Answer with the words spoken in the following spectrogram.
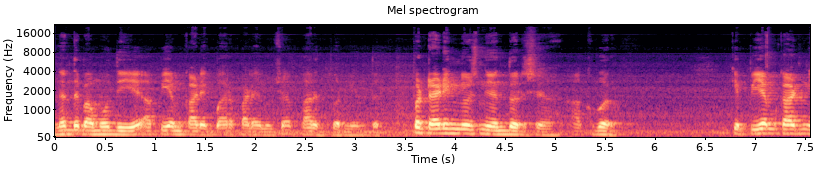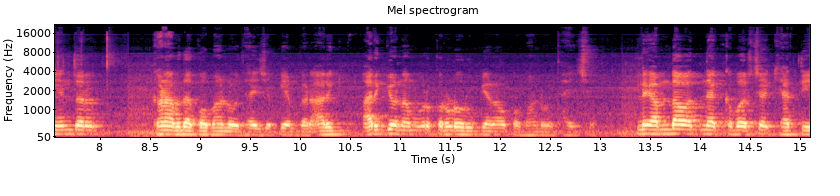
નરેન્દ્રભાઈ મોદીએ આ પીએમ કાર્ડ એક બહાર પાડેલું છે, ભારતભરની અંદર. પણ ટ્રેડિંગ ન્યૂઝની અંદર છે, આ ખબર? કે પીએમ કાર્ડની અંદર ઘણા બધા કૌભાંડો થાય છે પીએમ કાર્ડ આરોગ્ય નામ પર કરોડો રૂપિયાના કૌભાંડો થાય છે. એટલે અમદાવાદને ખબર છે ખ્યાતિ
